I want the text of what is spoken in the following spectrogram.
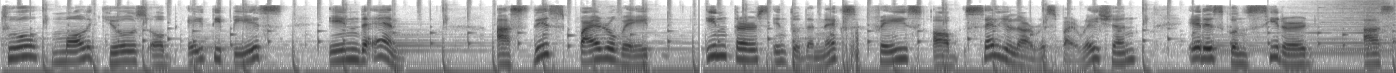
two molecules of ATPs in the end. As this pyruvate enters into the next phase of cellular respiration, it is considered as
